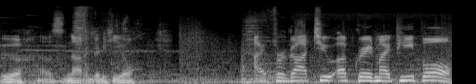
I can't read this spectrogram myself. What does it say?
Ugh, that was not a good heal. I forgot to upgrade my people.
